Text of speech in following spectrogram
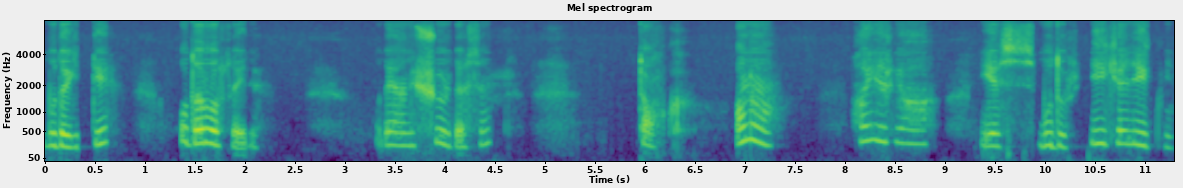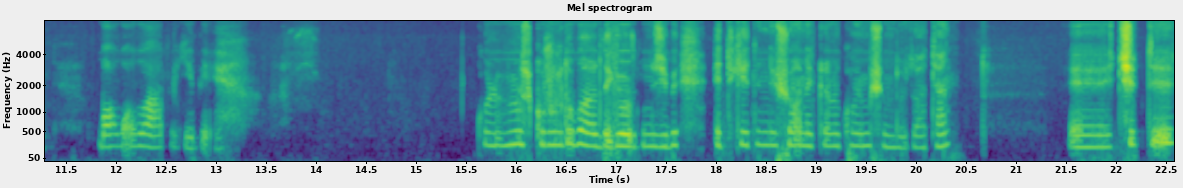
Bu da gitti. O da Rosa'ydı. O da yani şuradasın. Tak. Ana. Hayır ya. Yes budur. İlk el ilk win. Babalar gibi. Kulübümüz kuruldu bu arada gördüğünüz gibi. Etiketini de şu an ekrana koymuşumdur zaten. Ee, çıktı.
